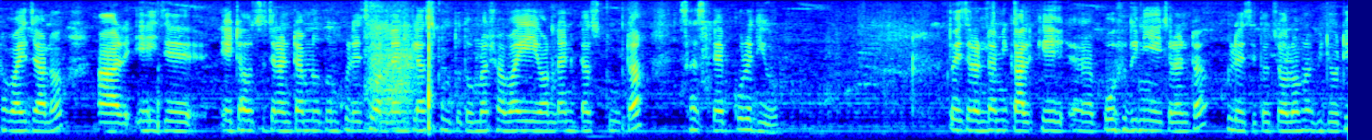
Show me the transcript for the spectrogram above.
সবাই জানো। আর এই যে এটা হচ্ছে চ্যানেলটা আমি নতুন খুলেছি অনলাইন ক্লাস টু তো তোমরা সবাই এই অনলাইন ক্লাস টুটা সাবস্ক্রাইব করে দিও। তো এই চ্যানেলটা আমি কালকে পরশু দিনই এই চ্যানেলটা খুলেছি। তো চলো আমরা ভিডিওটি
